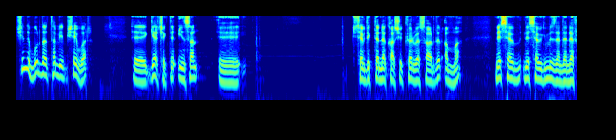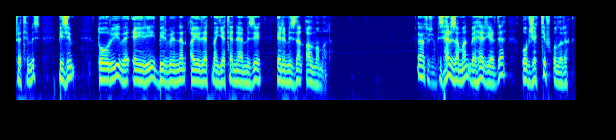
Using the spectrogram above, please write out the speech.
Şimdi burada tabii bir şey var. Ee, gerçekten insan e, sevdiklerine karşı kör ve sağırdır ama ne sev ne sevgimiz ne de nefretimiz bizim doğruyu ve eğriyi birbirinden ayırt etme yeteneğimizi elimizden almamalı. Evet hocam. Biz her zaman ve her yerde objektif olarak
